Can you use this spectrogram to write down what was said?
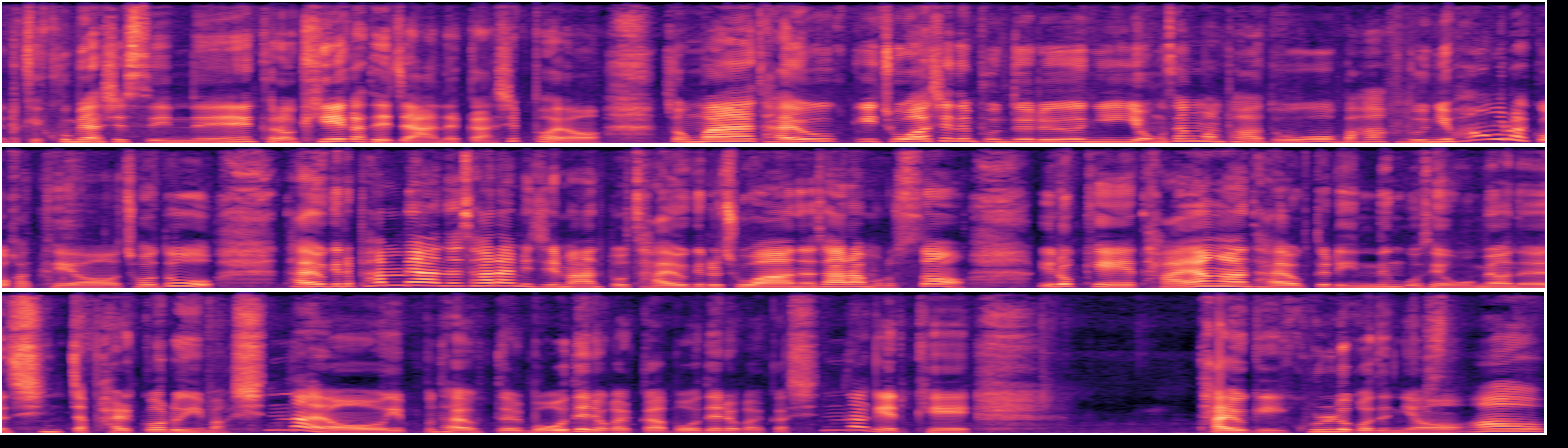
이렇게 구매하실 수 있는 그런 기회가 되지 않을까 싶어요. 정말 다육이 좋아하시는 분들은 이 영상만 봐도 막 눈이 황홀할 것 같아요. 저도 다육이를 판매하는 사람이지만 또 다육이를 좋아하는 사람으로서 이렇게 다양한 다육들이 있는 곳에 오면은 진짜 발걸음이 막 신 나요. 예쁜 다육들 뭐 데려갈까 뭐 데려갈까 신나게 이렇게 다육이 고르거든요. 아,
